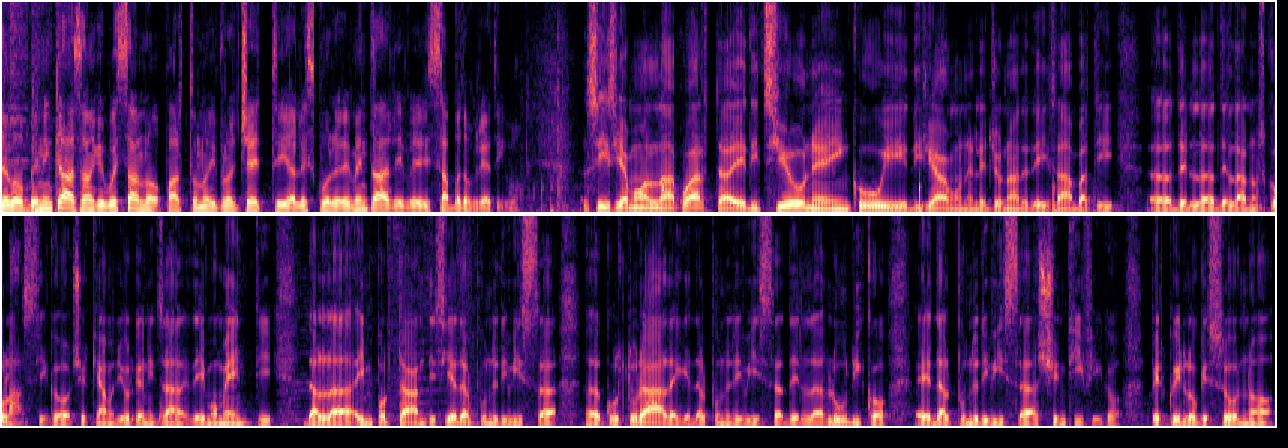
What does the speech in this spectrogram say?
Sindaco Benincasa, anche quest'anno partono i progetti alle scuole elementari per il sabato creativo. Sì, siamo alla quarta edizione in cui diciamo, nelle giornate dei sabati eh, del, dell'anno scolastico cerchiamo di organizzare dei momenti dal, importanti sia dal punto di vista eh, culturale che dal punto di vista del ludico e dal punto di vista scientifico per quello che sono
